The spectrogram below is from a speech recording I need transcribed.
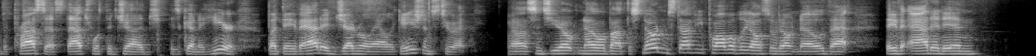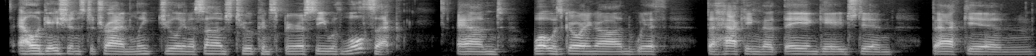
the process. That's what the judge is going to hear. But they've added general allegations to it. Uh, since you don't know about the Snowden stuff, you probably also don't know that they've added in allegations to try and link Julian Assange to a conspiracy with Lulzsec and what was going on with the hacking that they engaged in back in,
